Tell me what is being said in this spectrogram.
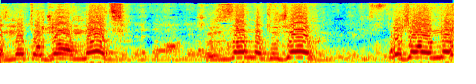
Anlat hoca anlat. Hızlı anlat hocam. Hocam anlat.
